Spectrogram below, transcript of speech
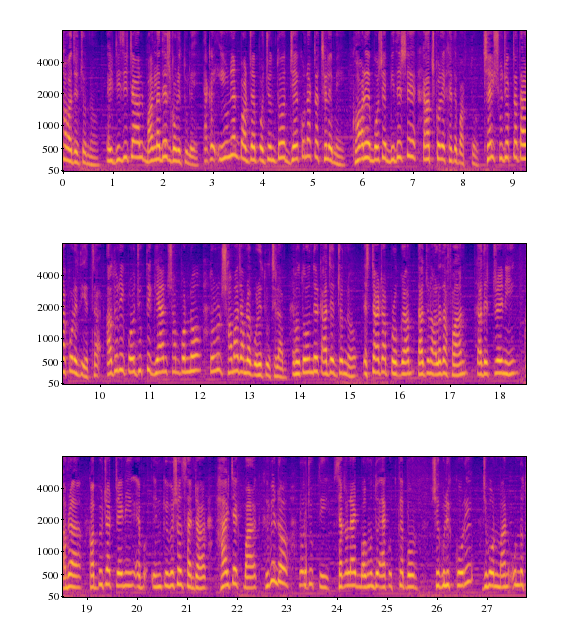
সমাজের জন্য এই ডিজিটাল বাংলাদেশ গড়ে তুলে। একটা ইউনিয়ন পর্যায় পর্যন্ত যে কোনো একটা ছেলে মেয়ে ঘরে বসে বিদেশে কাজ করে খেতে পারতো। সেই সুযোগটা তারা করে দিয়েছে। আধুনিক প্রযুক্তি জ্ঞান সম্পন্ন তরুণ সমাজ আমরা গড়ে তুলছিলাম এবং তরুণদের কাজের জন্য স্টার্ট প্রোগ্রাম তার জন্য আলাদা ফান্ড তাদের ট্রেনিং আমরা কম্পিউটার ট্রেনিং এবং incubation centre hi tech park বিভিন্ন প্রযুক্তি স্যাটেলাইট বঙ্গবন্ধু এক উৎক্ষেপণ, সেগুলি করে জীবন মান উন্নত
